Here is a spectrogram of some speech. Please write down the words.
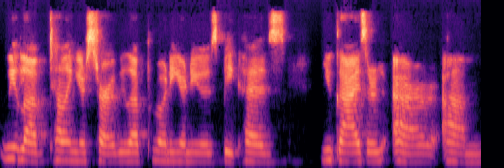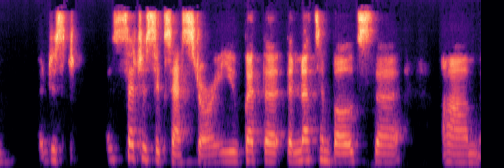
we love telling your story. We love promoting your news because you guys are are um, just such a success story. You've got the the nuts and bolts, the um,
